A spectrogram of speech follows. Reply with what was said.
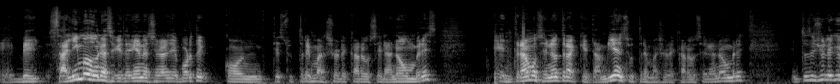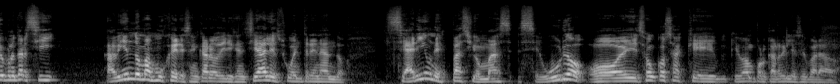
Eh, salimos de una Secretaría Nacional de Deporte con que sus tres mayores cargos eran hombres entramos en otra que también sus tres mayores cargos eran hombres. Entonces yo le quiero preguntar si, habiendo más mujeres en cargos dirigenciales o entrenando, ¿se haría un espacio más seguro o son cosas que, que van por carriles separados?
